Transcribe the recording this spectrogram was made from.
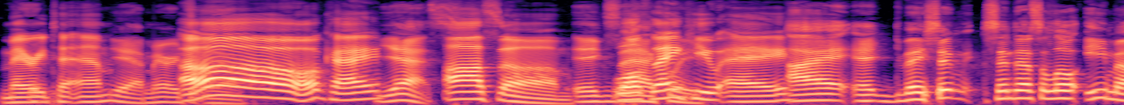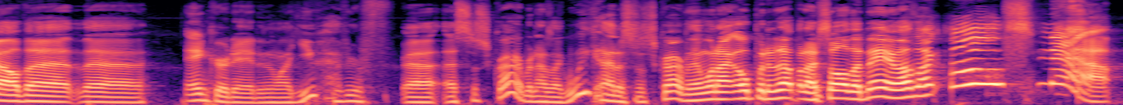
Married to M? Yeah, married. To Oh, okay. Yes. Awesome. Exactly. Well, thank Exactly. you, A. I uh, they sent me, sent us a little email the the anchor did and like you have your uh, a subscriber and I was like we got a subscriber and then when I opened it up and I saw the name I was like oh snap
